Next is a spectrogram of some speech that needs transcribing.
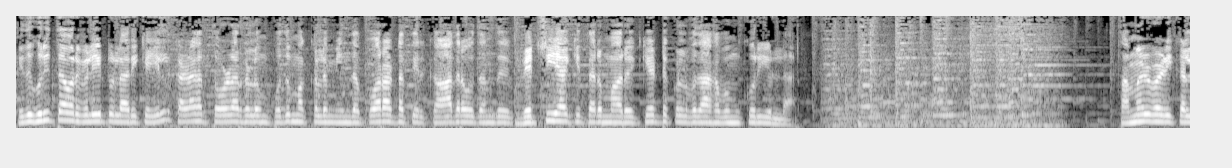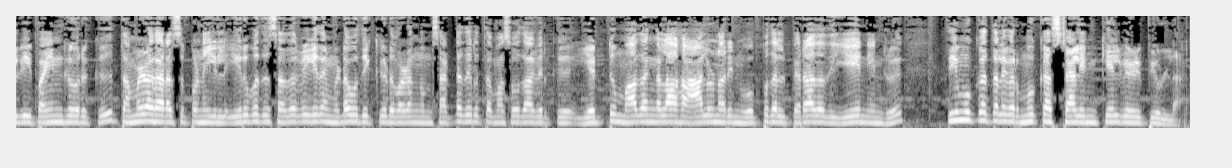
இதுகுறித்து அவர் வெளியிட்டுள்ள அறிக்கையில் கழக தோழர்களும் பொதுமக்களும் இந்த போராட்டத்திற்கு ஆதரவு தந்து வெற்றியாக்கி தருமாறு கேட்டுக்கொள்வதாகவும் கூறியுள்ளார். தமிழ் வழி கல்வி பயின்றோருக்கு தமிழக அரசு பணியில் இருபது சதவிகிதம் இடஒதுக்கீடு வழங்கும் சட்டத்திருத்த மசோதாவிற்கு எட்டு மாதங்களாக ஆளுநரின் ஒப்புதல் பெறாதது ஏன் என்று திமுக தலைவர் மு ஸ்டாலின் கேள்வி எழுப்பியுள்ளார்.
